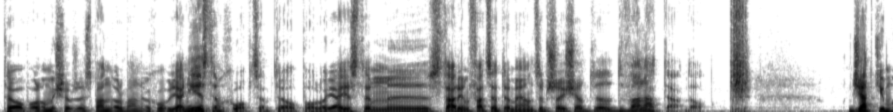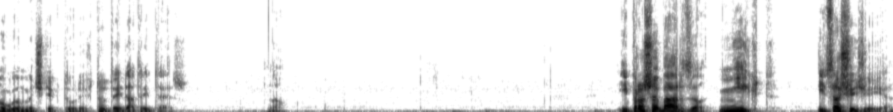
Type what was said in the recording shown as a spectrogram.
Teopolo. Myślę, że jest pan normalnym chłopcem. Ja nie jestem chłopcem Teopolo. Ja jestem y, starym facetem mającym 62 lata. No. Dziadkiem mógłbym być niektórych. Tutaj na tej też. No. I proszę bardzo, nikt. I co się dzieje?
